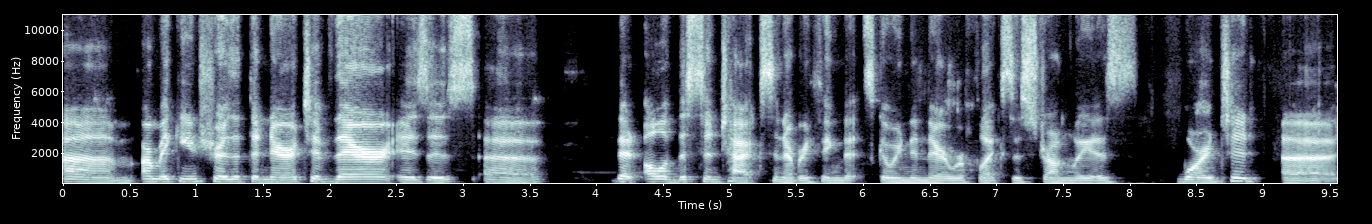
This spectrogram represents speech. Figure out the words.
um, are making sure that the narrative there is is uh, that all of the syntax and everything that's going in there reflects as strongly as warranted uh,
